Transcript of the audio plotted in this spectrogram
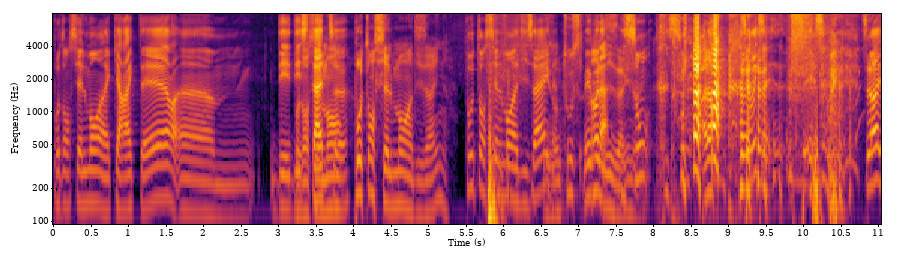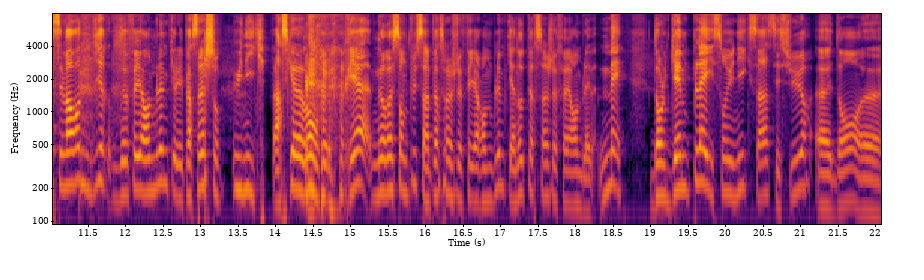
potentiellement un caractère, un- des, des stats, Potentiellement, euh, potentiellement un design. potentiellement un design. Ils ont tous Mais un voilà, design. ils sont, ils sont. Alors, c'est vrai que c'est- c'est vrai- c'est marrant de dire de Fire Emblem que les personnages sont uniques, parce que bon, rien ne ressemble plus à un personnage de Fire Emblem qu'un autre personnage de Fire Emblem. Mais dans le gameplay, ils sont uniques, ça c'est sûr, euh, dans euh,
